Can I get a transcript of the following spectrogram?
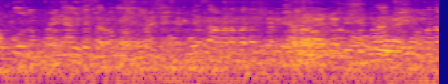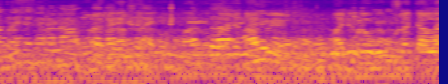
आणि आमचे सर्व पोलीस प्रशासन कसं आम्हाला मदत करते कुणाचंही तुम्हाला प्रशासनाला सहकार्य देत आहे फक्त माझे दोघे मुलं चालले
